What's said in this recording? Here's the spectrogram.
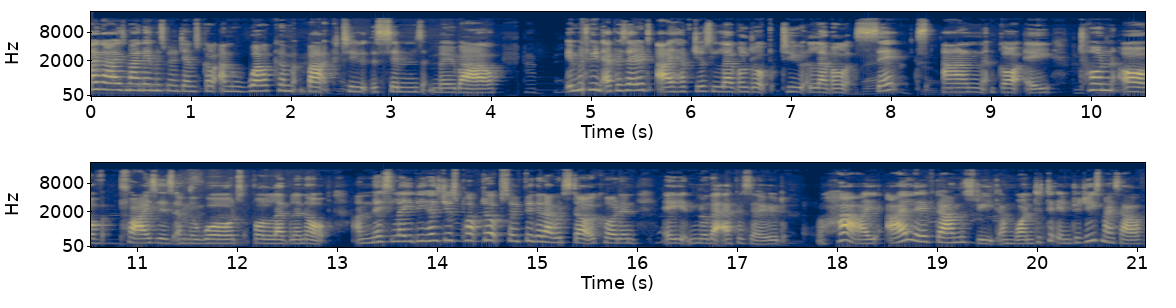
Hi guys, my name is Mina Gemzicle and welcome back to The Sims Mobile. In between episodes, I have just leveled up to level 6 and got a ton of prizes and rewards for leveling up. And this lady has just popped up, so I figured I would start recording another episode. Well, hi, I live down the street and wanted to introduce myself.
